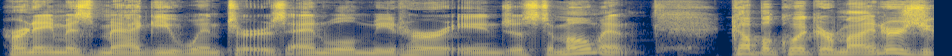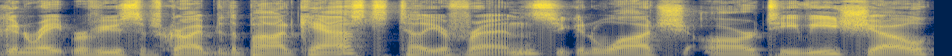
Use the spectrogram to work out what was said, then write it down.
Her name is Maggie Winters, and we'll meet her in just a moment. Couple quick reminders you can rate, review, subscribe to the podcast, tell your friends. You can watch our TV show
